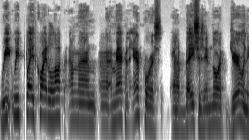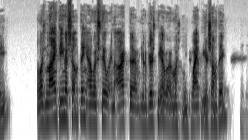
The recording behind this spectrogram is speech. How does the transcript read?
we we played quite a lot on um, uh, American Air Force uh, bases in North Germany. I was 19 or something. I was still in art um, university. I must be 20 or something. Mm-hmm.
